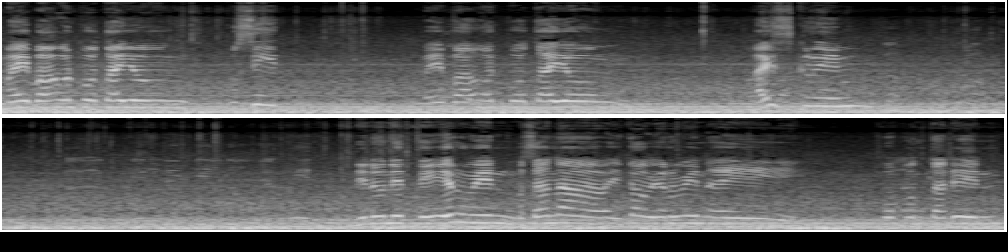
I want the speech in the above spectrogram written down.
may baon po tayong pusit may baon po tayong ice cream. Dinunit ni Erwin. Sana ikaw Erwin ay pupunta din.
